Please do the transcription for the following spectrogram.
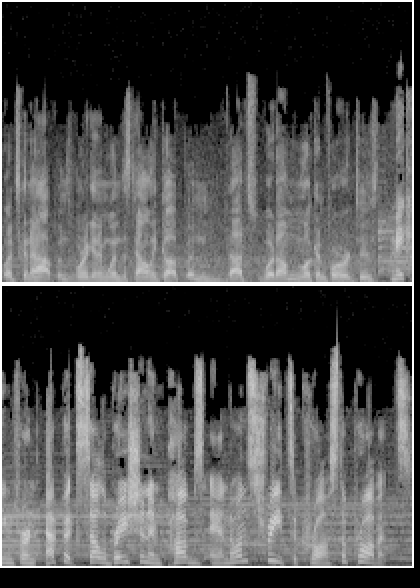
What's going to happen is we're going to win the Stanley Cup, and that's what I'm looking forward to. Making for an epic celebration in pubs and on streets across the province.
